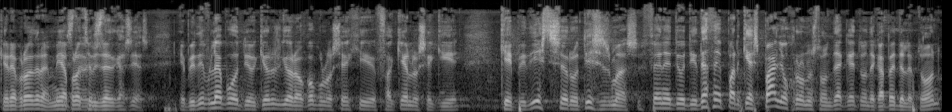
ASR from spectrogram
Κύριε Πρόεδρε, μία πρόταση επί της διαδικασίας. Επειδή βλέπω ότι ο κ. Γεωργόπουλο έχει φακέλος εκεί και επειδή στις ερωτήσεις μας φαίνεται ότι δεν θα υπαρκέσει πάλι ο χρόνος των 10 ή των 15 λεπτών,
